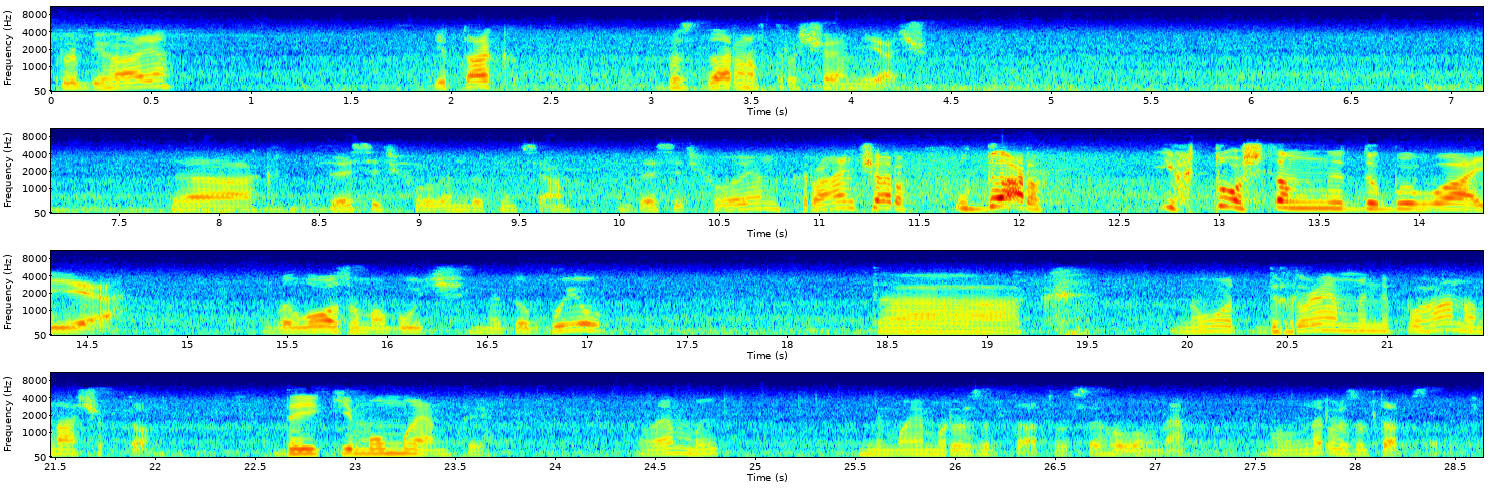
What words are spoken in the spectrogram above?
прибігає. І так бездарно втрачає м'яч. Так, 10 хвилин до кінця. 10 хвилин. Кранчар. Удар! І хто ж там не добиває? Велозу, мабуть, не добив. Так. Ну от граємо ми непогано, начебто. Деякі моменти. Але ми не маємо результату, це головне. Головне результат все-таки.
